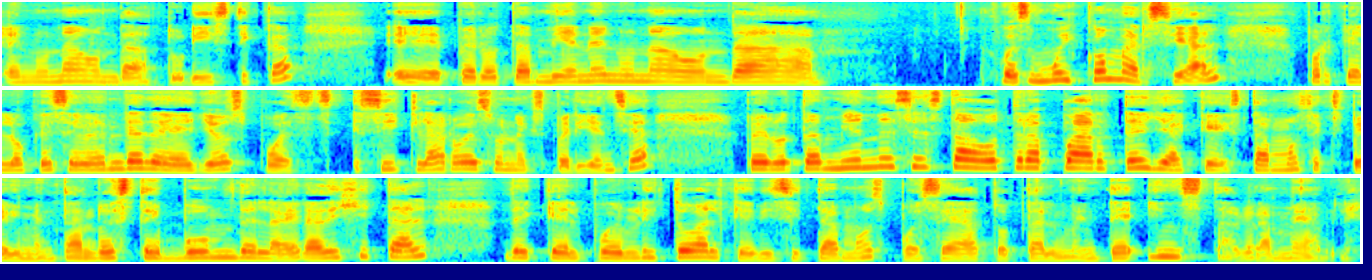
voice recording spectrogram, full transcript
en una onda turística, eh, pero también en una onda pues muy comercial, porque lo que se vende de ellos, pues sí, claro, es una experiencia, pero también es esta otra parte, ya que estamos experimentando este boom de la era digital, de que el pueblito al que visitamos, pues sea totalmente instagrameable,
